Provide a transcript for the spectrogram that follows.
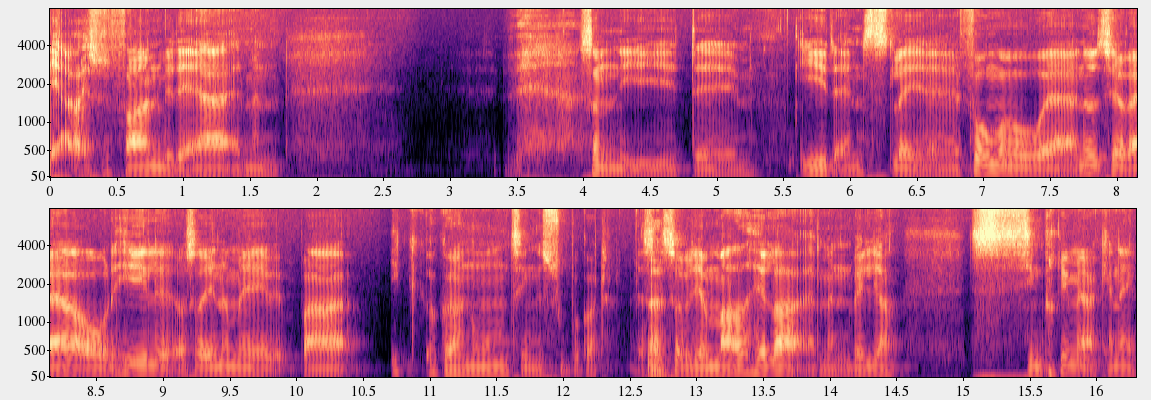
ja, jeg synes, faren ved det er, at man sådan i et, øh, i et anslag af FOMO er nødt til at være over det hele, og så ender med bare ikke at gøre nogen ting super godt. Altså, ja. Så vil jeg meget hellere, at man vælger sin primære kanal,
